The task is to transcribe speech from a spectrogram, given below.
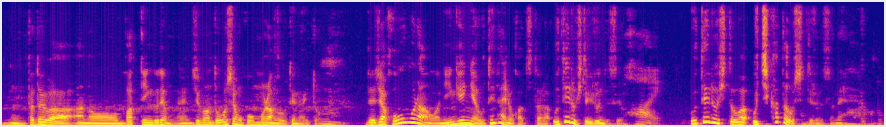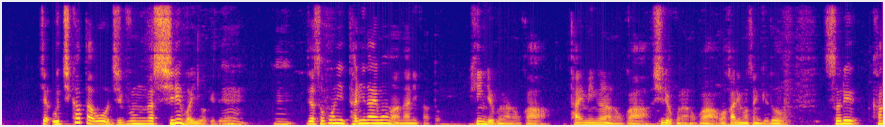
うん。例えば、あの、バッティングでもね、自分はどうしてもホームランが打てないとー。うん。で、じゃあホームランは人間には打てないのかって言ったら、打てる人いるんですよ。はい。打てる人は打ち方を知ってるんですよね。なるほど。じゃあ打ち方を自分が知ればいいわけで、うん。うん。じゃあそこに足りないものは何かと。筋力なのか、タイミングなのか、視力なのか、わかりませんけど、それ、必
